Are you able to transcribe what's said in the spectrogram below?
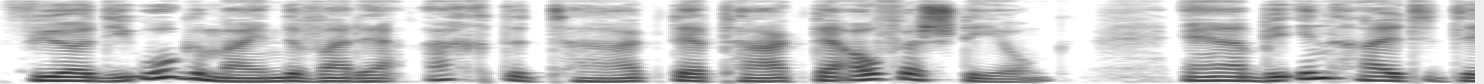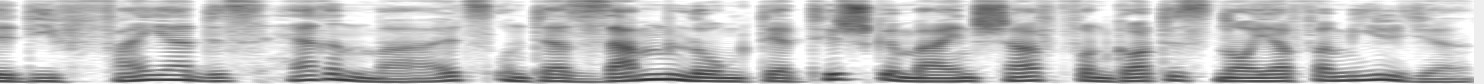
Für die Urgemeinde war der achte Tag der Tag der Auferstehung. Er beinhaltete die Feier des Herrenmahls und der Sammlung der Tischgemeinschaft von Gottes neuer Familie.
